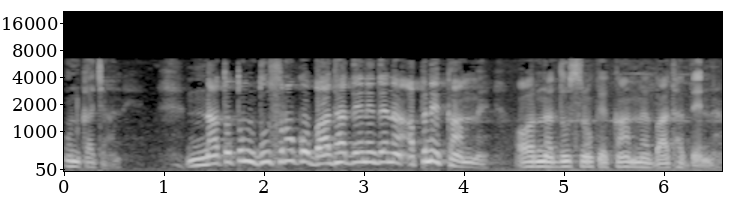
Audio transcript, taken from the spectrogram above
उनका जाने। ना तो तुम दूसरों को बाधा देने देना अपने काम में, और ना दूसरों के काम में बाधा देना।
